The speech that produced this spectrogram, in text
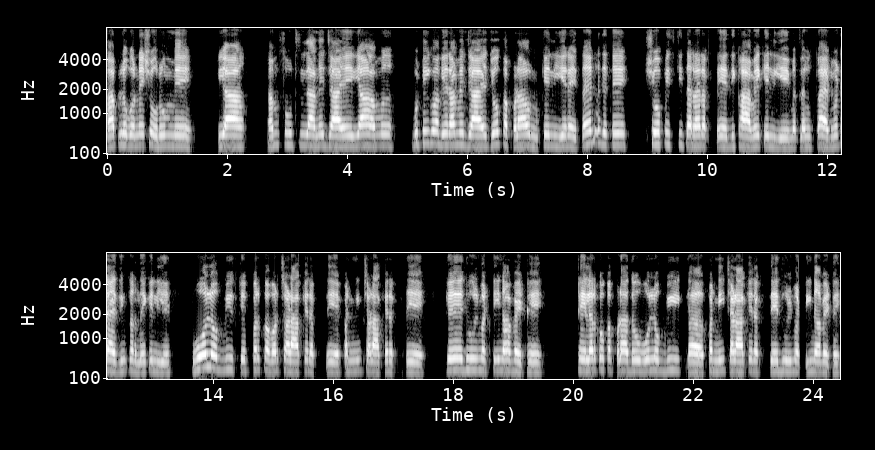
आप लोगों ने शोरूम में या हम सूट सिलाने जाए या हम बुटीक वगैरह में जाए, जो कपड़ा उनके लिए रहता है ना, जैसे शो पीस की तरह रखते हैं, दिखावे के लिए मतलब उसका एडवर्टाइजिंग करने के लिए, वो लोग भी उसके ऊपर कवर चढ़ा के रखते हैं, पन्नी चढ़ा के रखते हैं, कि धूल मट्टी ना बैठे। टेलर को कपड़ा दो, वो लोग भी पन्नी चढ़ा के रखते, धूल मट्टी ना बैठे।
